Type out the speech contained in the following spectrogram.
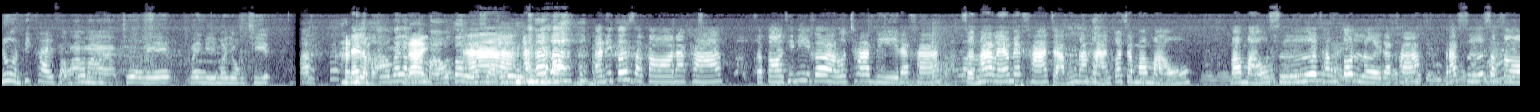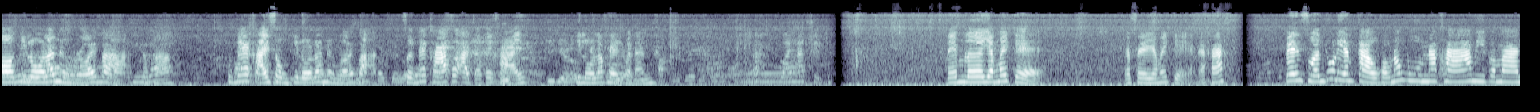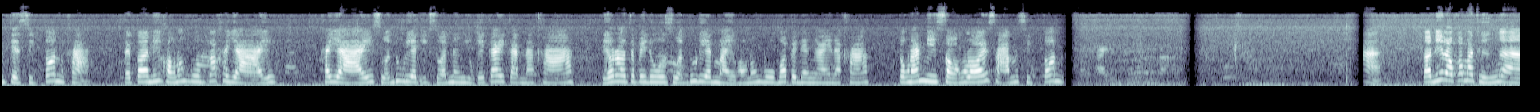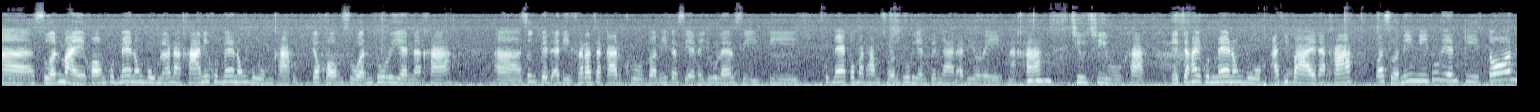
นู่นพริกไทยสแต่องว่าต้นมานะช่วงนี้ไม่มีมายงชิด ได้หรอบอกเอาไหม่ละได้ เหมาต้นอ่าละสองลูกอันนี้ต้นสตอนะคะ สตอที่นี่ก็รสชาติดีนะคะ ส่วนมากแล้วแม่ค้าจากมุกดาหารก็จะมาเหมา มาเหมาซื้อทั้งต้นเลยนะคะ รับซื้อสตอกิโลละหนึ่งร้อยบาทนะคะ คุณแม่ขายส่งกิโลละหนึ่งร้อยบาท ส่วนแม่ค้าก็อาจจะไปขายกิโลละแพงกว่านั้นร้อยห้าสิบเต็มเลยยังไม่แก่ กาแฟยังไม่แก่นะคะ เป็นสวนทุเรียนเก่าของน้องบูมนะคะ มีประมาณ70ต้นค่ะ แต่ตอนนี้ของน้องบูมก็ขยายขยายสวนทุเรียนอีกสวนหนึ่งอยู่ใกล้ ๆ กันนะคะ เดี๋ยวเราจะไปดูสวนทุเรียนใหม่ของน้องบูมว่าเป็นยังไงนะคะ ตรงนั้นมี 230 ต้นอะ ตอนนี้เราก็มาถึงสวนใหม่ของคุณแม่น้องบูมแล้วนะคะ นี่คุณแม่น้องบูมค่ะ เจ้าของสวนทุเรียนนะคะซึ่งเป็นอดีตข้าราชการครูตอนนี้เกษียณอายุแล้ว 4 ปี คุณแม่ก็มาทำสวนทุเรียนเป็นงานอดิเรกนะคะ ชิวๆค่ะ เดี๋ยวจะให้คุณแม่น้องบูมอธิบายนะคะ ว่าสวนนี้มีทุเรียนกี่ต้น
